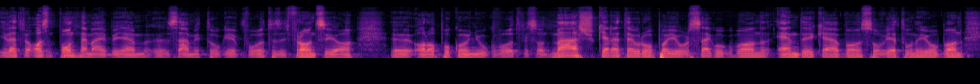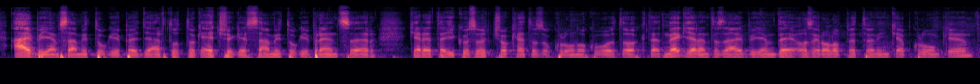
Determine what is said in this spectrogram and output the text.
illetve az pont nem IBM számítógép volt, ez egy francia alapokon nyug volt, viszont más kelet-európai országokban, NDK-ban, Szovjetunióban IBM számítógépet gyártottak, egységes számítógéprendszer keretei között, csak hát azok klónok voltak. Tehát megjelent az IBM, de azért alapvetően inkább klónként.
